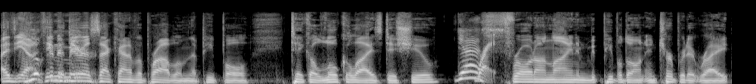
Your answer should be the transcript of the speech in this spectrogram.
I, yeah, I think the that there mirror. is that kind of a problem that people take a localized issue, yes, Right. throw it online, and people don't interpret it right.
